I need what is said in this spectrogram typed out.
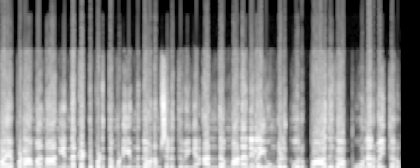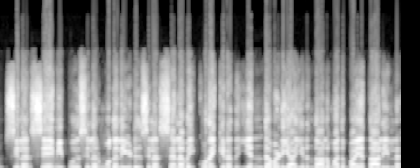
பயப்படாம நான் என்ன கட்டுப்படுத்த முடியும்னு கவனம் செலுத்துவீங்க. அந்த மனநிலை உங்களுக்கு ஒரு பாதுகாப்பு உணர்வை தரும். சிலர் சேமிப்பு சிலர் முதலீடு சிலர் செலவை குறைக்கிறது. எந்த வழியா இருந்தாலும் அது பயத்தால் இல்ல.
